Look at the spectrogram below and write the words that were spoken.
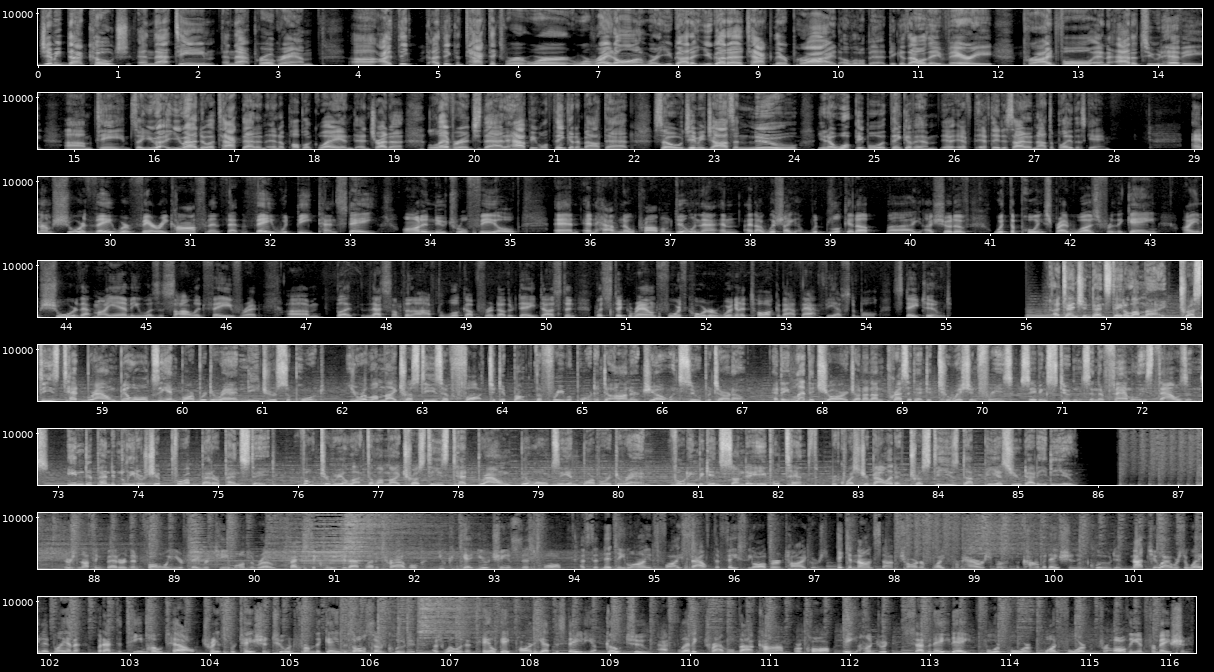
Jimmy that coach and that team and that program uh, I think I think the tactics were were were right on where you got to you got to attack their pride a little bit because that was a very prideful and attitude heavy um, team. So you you had to attack that in, in a public way and, and try to leverage that and have people thinking about that. So Jimmy Johnson knew you know what people would think of him if if they decided not to play this game. And I'm sure they were very confident that they would beat Penn State on a neutral field and and have no problem doing that. And and I wish I would look it up. Uh, I should have what the point spread was for the game. I am sure that Miami was a solid favorite, um, but that's something I'll have to look up for another day, Dustin. But stick around, fourth quarter, we're going to talk about that Fiesta Bowl. Stay tuned. Attention, Penn State alumni. Trustees Ted Brown, Bill Oldsey, and Barbara Doran need your support. Your alumni trustees have fought to debunk the Freeh report and to honor Joe and Sue Paterno. And they led the charge on an unprecedented tuition freeze, saving students and their families thousands. Independent leadership for a better Penn State. Vote to re-elect alumni trustees Ted Brown, Bill Oldsey, and Barbara Doran. Voting begins Sunday, April 10th. Request your ballot at trustees.psu.edu. There's nothing better than following your favorite team on the road. Thanks to Collegiate Athletic Travel, you can get your chance this fall as the Nittany Lions fly south to face the Auburn Tigers. Take a nonstop charter flight from Harrisburg. Accommodation included. Not two hours away in Atlanta, but at the team hotel. Transportation to and from the game is also included, as well as a tailgate party at the stadium. Go to athletictravel.com or call 800 788 4414 for all the information.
